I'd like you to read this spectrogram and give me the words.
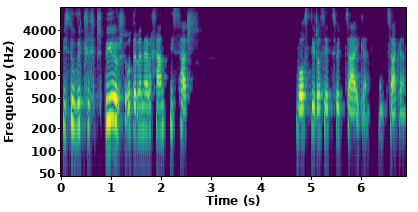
Bis du wirklich spürst oder eine Erkenntnis hast, was dir das jetzt zeigen und sagen.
